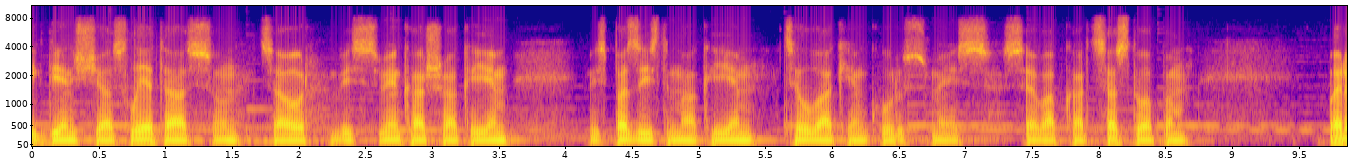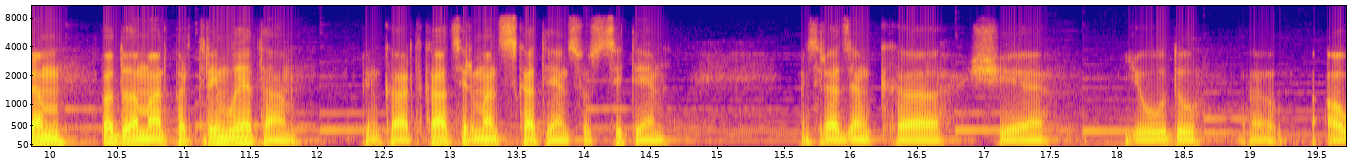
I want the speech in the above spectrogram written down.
ikdienišķās lietās un caur visvienkāršākajiem, vispazīstamākajiem cilvēkiem, kurus mēs sev apkārt sastopam varam padomāt par trim lietām. Pirmkārt, kāds ir mans skatiens uz citiem? Mēs redzam, ka šie jūdu uh,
